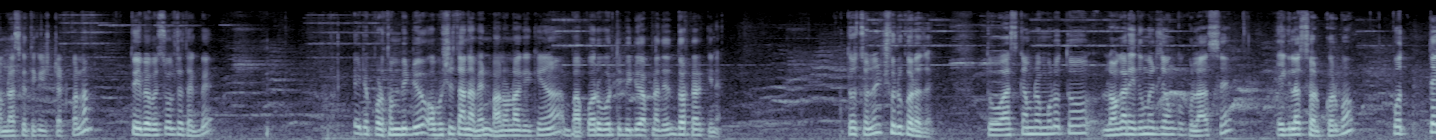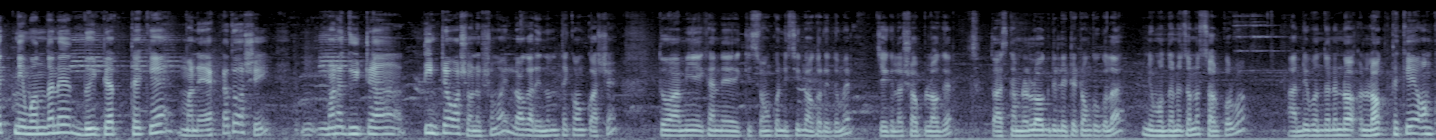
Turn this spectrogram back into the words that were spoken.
আমরা আজকে থেকে স্টার্ট করলাম। তো এইভাবে চলতে থাকবে। এটা প্রথম ভিডিও অবশ্যই জানাবেন ভালো লাগে কিনা, বা পরবর্তী ভিডিও আপনাদের দরকার কিনা। তো চলেন শুরু করা যায় তো আজকে আমরা মূলত লগার লগারিদমের যে অঙ্কগুলো আছে, এগুলো সলভ করব। প্রত্যেক নিবন্ধনে দুইটার থেকে মানে একটা তো আসেই মানে দুইটা, তিনটাও আসে অনেক সময় লগারিদম থেকে অঙ্ক আসে। তো আমি এখানে কিছু অঙ্ক নিচ্ছি লগারিদমের যেগুলো সব লগের তো আজকে আমরা লগ রিলেটেড অঙ্কগুলো নিবন্ধনের জন্য সলভ করব। আর নিবন্ধনের লগ থেকে অঙ্ক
